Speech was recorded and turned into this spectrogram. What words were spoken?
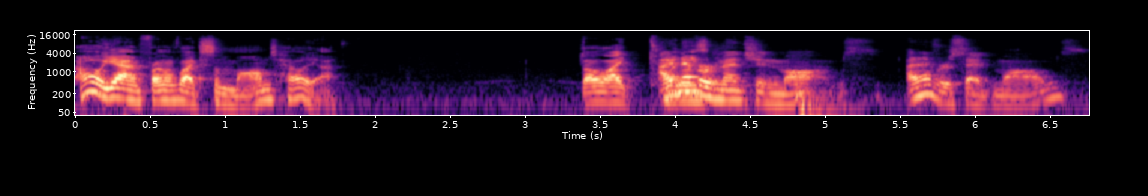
Oh yeah, in front of like some moms. Hell yeah. Though like 20s, I never mentioned moms. I never said moms.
